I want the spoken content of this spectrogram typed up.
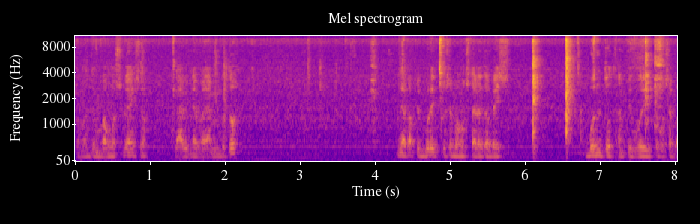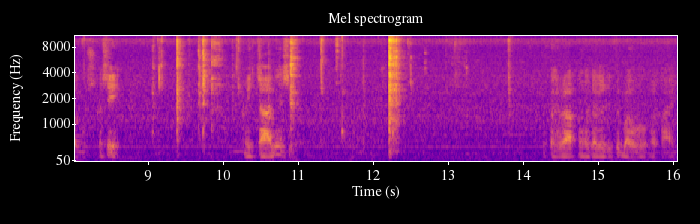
Tumatong bangus guys, oh. Labi na maraming buto. Naka-favorite ko sa bangus talaga guys. Buntot ang favorito ko sa bangus. Kasi may challenge eh. Pahirapan ka talaga dito bago ka kakain.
